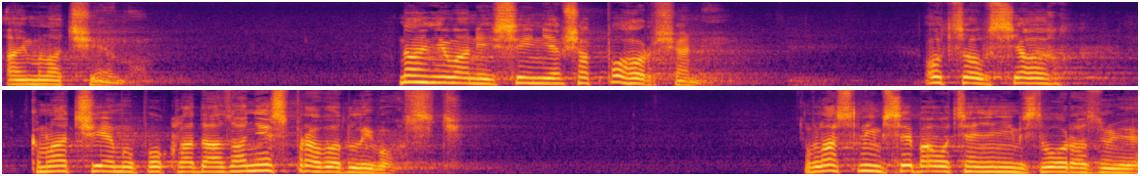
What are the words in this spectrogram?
aj mladšiemu. Nahnevaný syn je však pohoršený. Otcov vzťah k mladšiemu pokladá za nespravodlivosť. Vlastným seba ocenením zdôrazňuje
